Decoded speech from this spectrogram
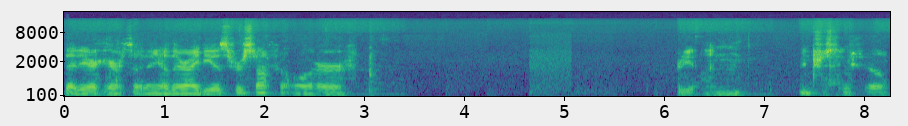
dead air here. So, any other ideas for stuff or pretty uninteresting show?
